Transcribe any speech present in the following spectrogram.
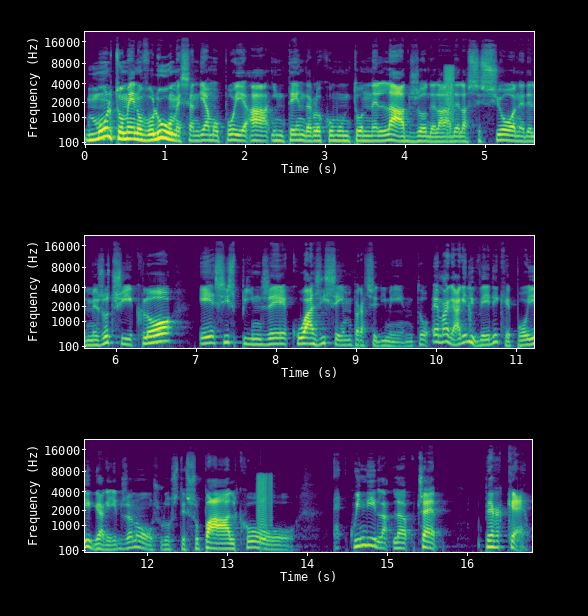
molto meno volume se andiamo poi a intenderlo come un tonnellaggio della, della sessione del mesociclo e si spinge quasi sempre a cedimento e magari li vedi che poi gareggiano sullo stesso palco. Eh, quindi la, la, cioè perché?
